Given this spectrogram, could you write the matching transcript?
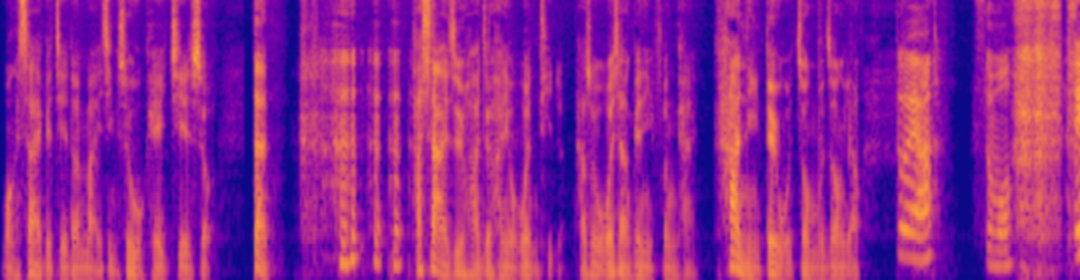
往下一个阶段迈进。所以我可以接受，但。他下一句话就很有问题了。他说：“我想跟你分开，看你对我重不重要。”对啊，什么？哎，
